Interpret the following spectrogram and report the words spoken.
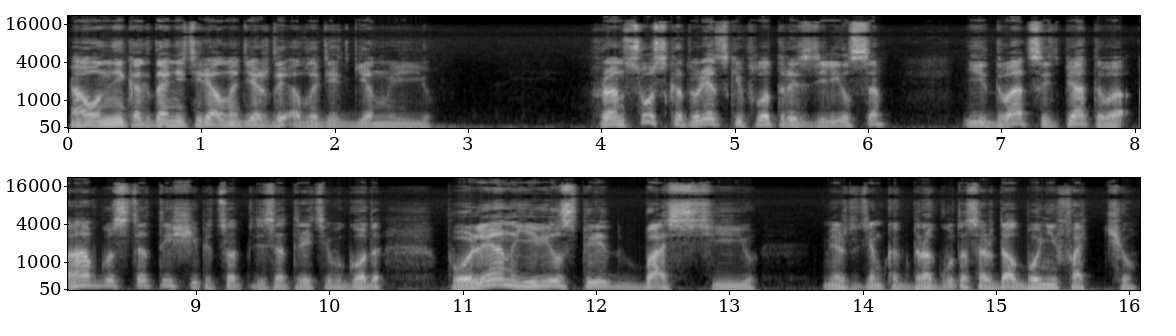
А он никогда не терял надежды овладеть Генуей. Французско-турецкий флот разделился — и 25 августа 1553 года Полен явился перед Бастией, между тем, как Драгут осаждал Бонифаччо.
